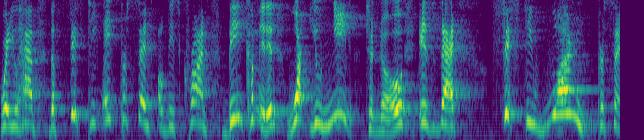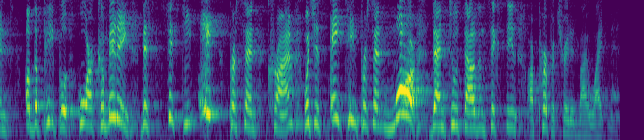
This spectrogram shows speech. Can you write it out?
where you have the 58% of these crimes being committed, what you need to know is that 51% of the people who are committing this 58% crime, which is 18% more than 2016, are perpetrated by white men.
